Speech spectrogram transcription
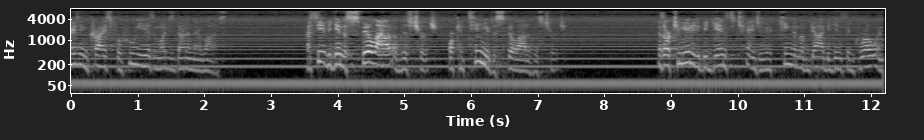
Praising Christ for who He is and what He's done in their lives. I see it begin to spill out of this church, or continue to spill out of this church. As our community begins to change and the kingdom of God begins to grow and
